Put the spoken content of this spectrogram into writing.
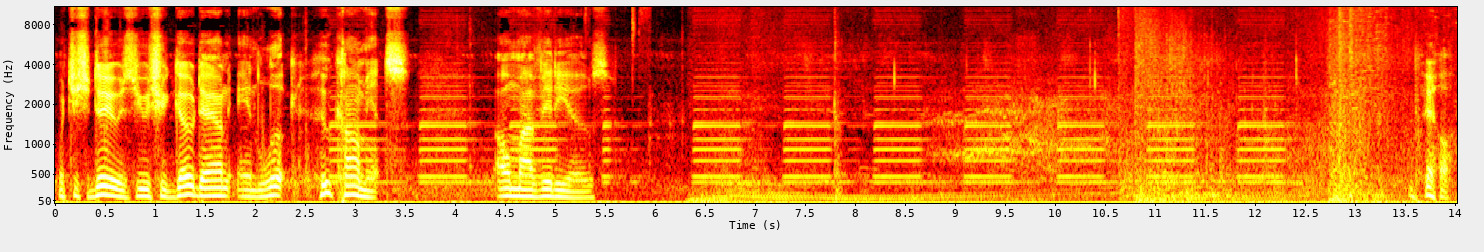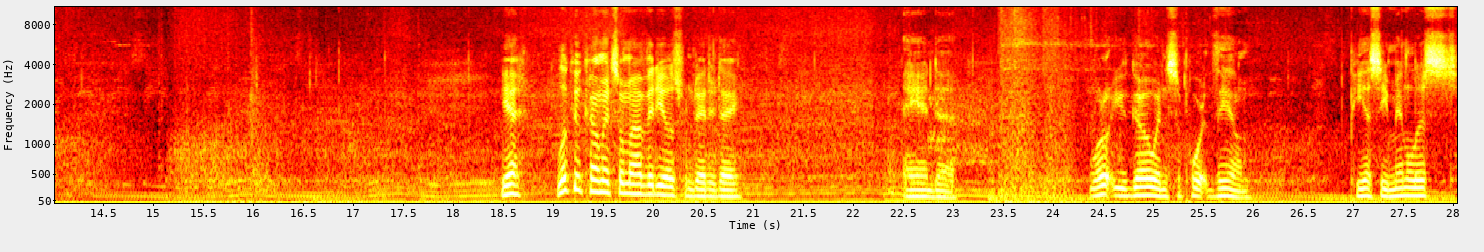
What you should do is you should go down and look who comments on my videos. Well, yeah, look who comments on my videos from day to day. And uh, why don't you go and support them? PSE Mentalists,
